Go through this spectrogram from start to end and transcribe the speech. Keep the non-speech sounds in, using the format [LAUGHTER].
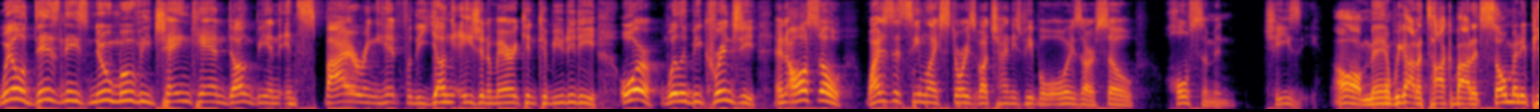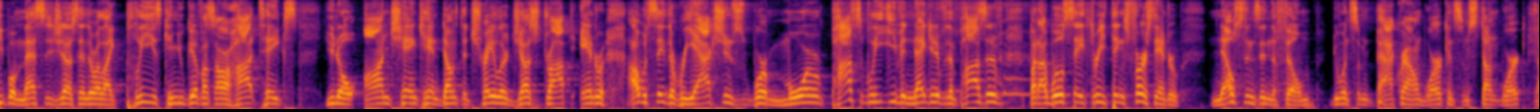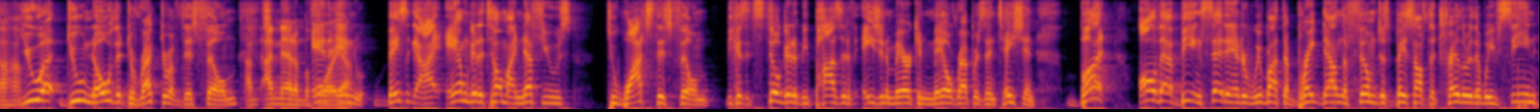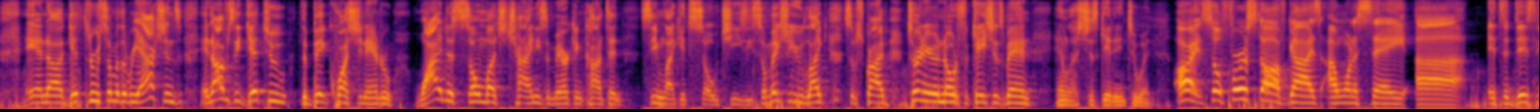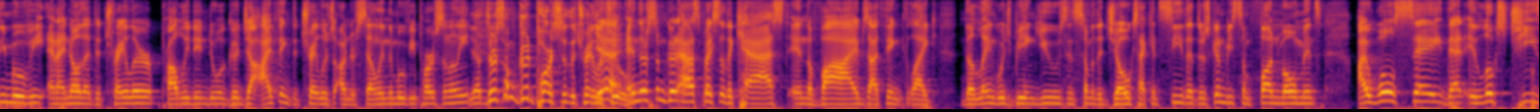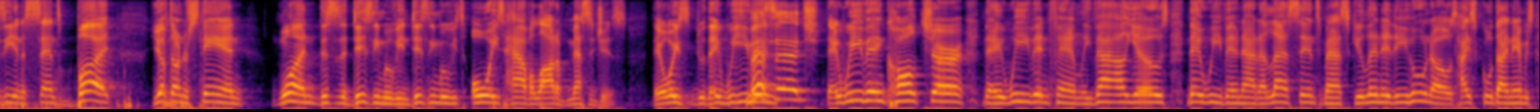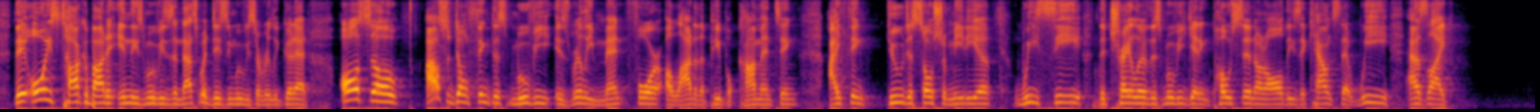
Will Disney's new movie Chang Can Dunk be an inspiring hit for the young Asian American community or will it be cringy? And also, why does it seem like stories about Chinese people always are so wholesome and cheesy? Oh man, we got to talk about it. So many people messaged us and they were like, please, can you give us our hot takes, you know, on Chang Can Dunk? The trailer just dropped. Andrew, I would say the reactions were more possibly even negative than positive, but I will say three things first, Andrew. Nelson's in the film doing some background work and some stunt work. Uh-huh. You uh, do know the director of this film. I, I met him before, and, yeah. and basically, I am going to tell my nephews to watch this film because it's still going to be positive Asian American male representation. But all that being said, Andrew, we're about to break down the film just based off the trailer that we've seen and uh, get through some of the reactions and obviously get to the big question, Andrew. Why does so much Chinese American content seem like it's so cheesy? So make sure you like, subscribe, turn on your notifications, man, and let's just get into it. All right. So, first off, guys, I want to say uh, it's a Disney movie, and I know that the trailer probably didn't do a good job. I think the trailer's underselling the movie personally. Yeah, there's some good parts to the trailer, Yeah, too. And there's some good aspects of the cast and the vibes. I think like the language being used and some of the jokes. I can see that there's going to be some fun moments. I will say that it looks cheesy in a sense, but you have to understand one, this is a Disney movie, and Disney movies always have a lot of messages. They always do. They weave Message. in. They weave in culture. They weave in family values. They weave in adolescence, masculinity. Who knows? High school dynamics. They always talk about it in these movies, and that's what Disney movies are really good at. Also, I also don't think this movie is really meant for a lot of the people commenting. I think due to social media, we see the trailer of this movie getting posted on all these accounts that we, as like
